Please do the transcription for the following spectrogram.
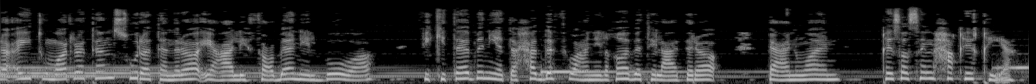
رأيت مرة صورة رائعة للثعبان البوة في كتاب يتحدث عن الغابة العذراء بعنوان قصص حقيقية.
